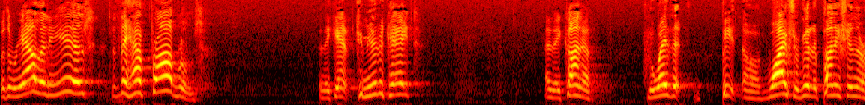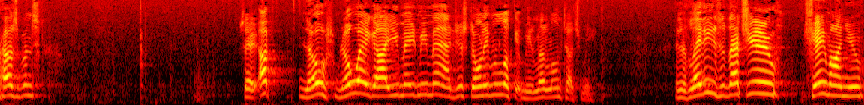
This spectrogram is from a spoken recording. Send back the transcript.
But the reality is that they have problems. And they can't communicate. And they kind of, the way that uh, wives are good at punishing their husbands, say, up, oh, no, no way, guy, you made me mad. Just don't even look at me, let alone touch me. And if ladies, if that's you, shame on you.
